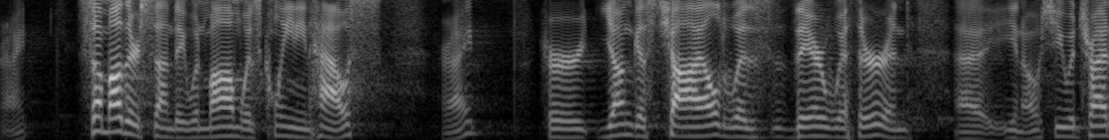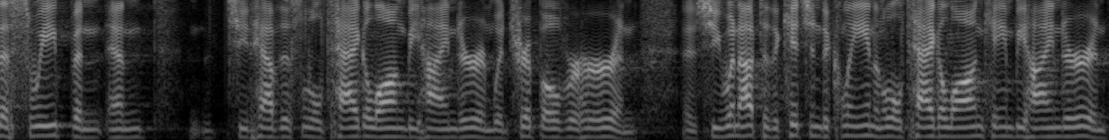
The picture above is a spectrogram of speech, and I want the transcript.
right? Some other Sunday when mom was cleaning house, right? Her youngest child was there with her, and uh, you know she would try to sweep, and, and she'd have this little tag along behind her, and would trip over her, and, and she went out to the kitchen to clean, and a little tag along came behind her, and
